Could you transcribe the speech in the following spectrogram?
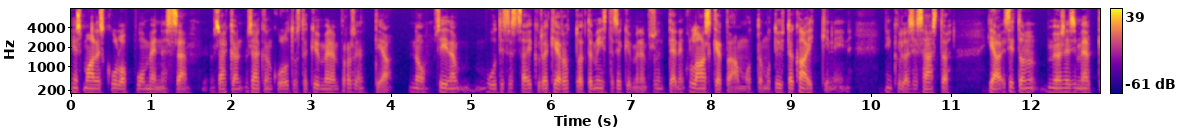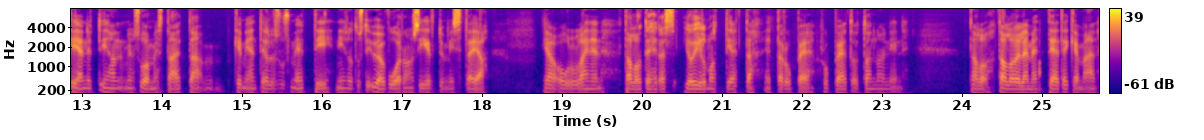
ensi maaliskuun loppuun mennessä sähkön, sähkön kulutusta 10 prosenttia. No siinä uutisessa ei kyllä kerrottu, että mistä se 10 prosenttia niin kuin lasketaan, mutta, mutta yhtä kaikki, niin, niin kyllä se säästö, ja sitten on myös esimerkkejä nyt ihan Suomesta, että kemian teollisuus miettii niin sanotusti yövuoron siirtymistä ja, ja oululainen talotehdas jo ilmoitti, että, että rupeaa, rupeaa tota noin niin, talo, taloelementtejä tekemään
